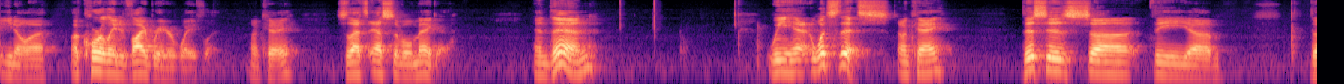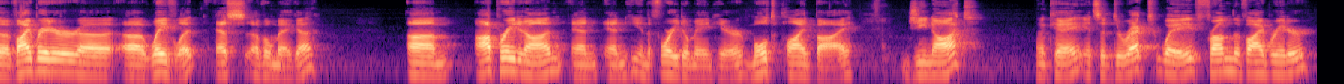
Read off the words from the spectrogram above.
you know, a, a, correlated vibrator wavelet. Okay, so that's S of omega, and then we have what's this? Okay, this is uh, the uh, the vibrator uh, uh, wavelet S of omega, um, operated on and and in the Fourier domain here multiplied by g naught. Okay, it's a direct wave from the vibrator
